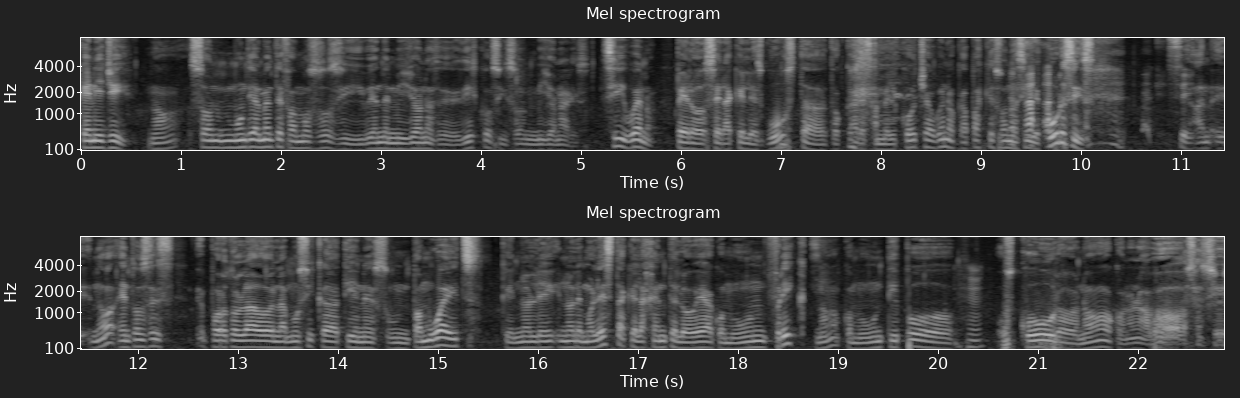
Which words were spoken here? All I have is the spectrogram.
Kenny G, ¿no? Son mundialmente famosos y venden millones de discos y son millonarios. Sí, bueno, pero ¿será que les gusta tocar esa melcocha? Bueno, capaz que son así de cursis. Sí. Ah, eh, ¿No? Entonces, por otro lado, en la música tienes un Tom Waits, que no le, no le molesta que la gente lo vea como un freak, ¿no? Como un tipo oscuro, ¿no? Con una voz así,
